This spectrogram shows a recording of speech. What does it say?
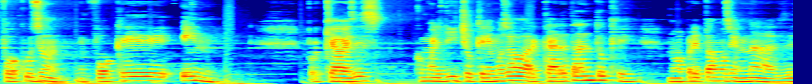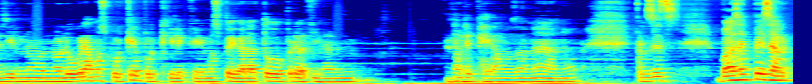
focus on, enfoque en, porque a veces, como el dicho, queremos abarcar tanto que no apretamos en nada, es decir, no, no logramos, ¿por qué? Porque le queremos pegar a todo, pero al final no le pegamos a nada, ¿no? Entonces vas a empezar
